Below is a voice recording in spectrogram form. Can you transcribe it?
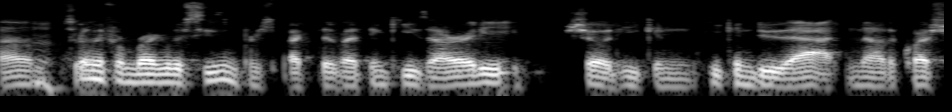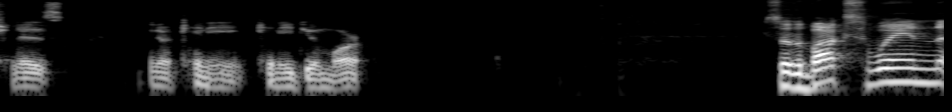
um, hmm. certainly from regular season perspective, I think he's already showed he can he can do that. And now the question is, you know, can he can he do more? So the Bucks win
